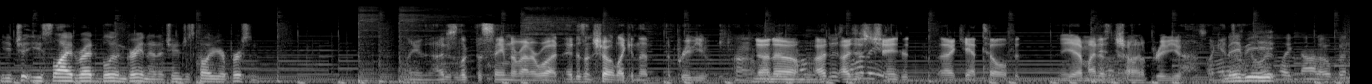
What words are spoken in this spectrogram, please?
you ch- you slide red, blue, and green, and it changes color of your person. I I just look the same no matter what. It doesn't show it like in the, the preview. Uh, No, no, I, Just I just of changed it. I can't tell if it. yeah, mine doesn't show in the preview. So I can't Maybe- Doors, like not open.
